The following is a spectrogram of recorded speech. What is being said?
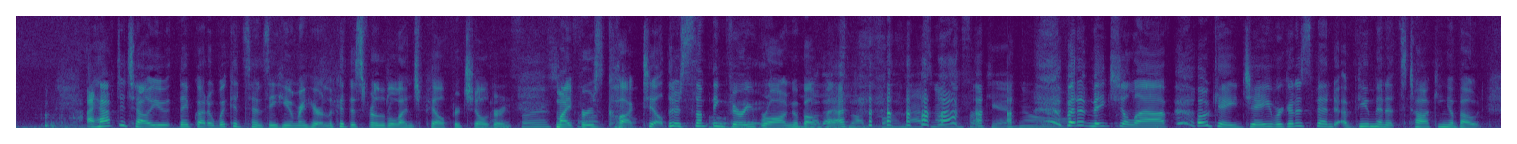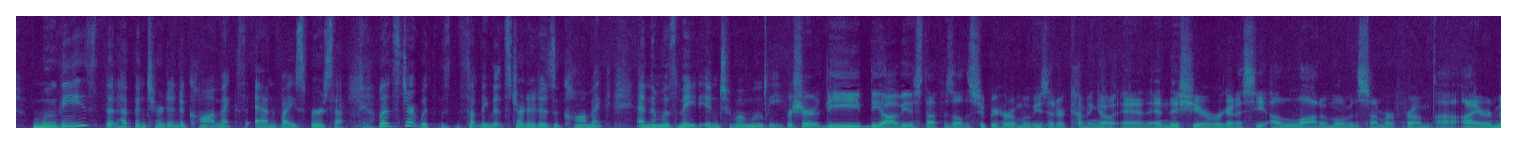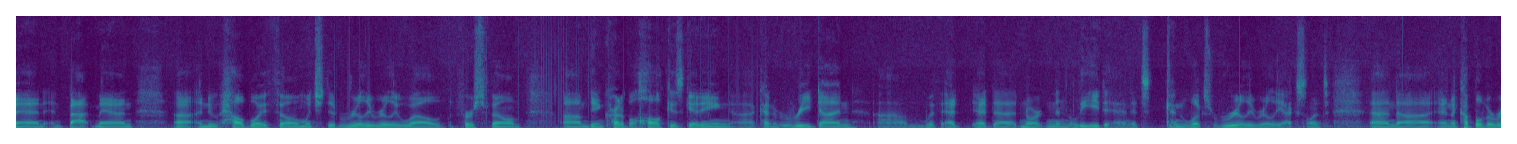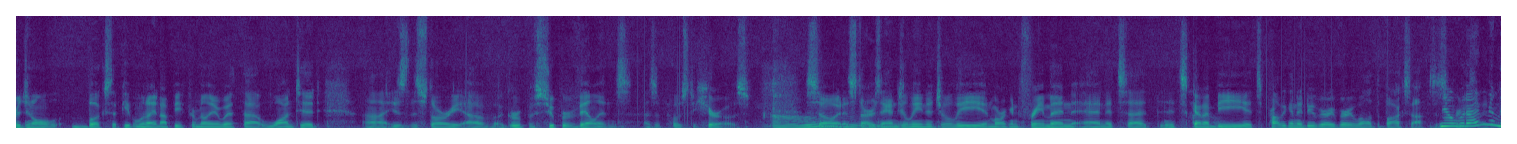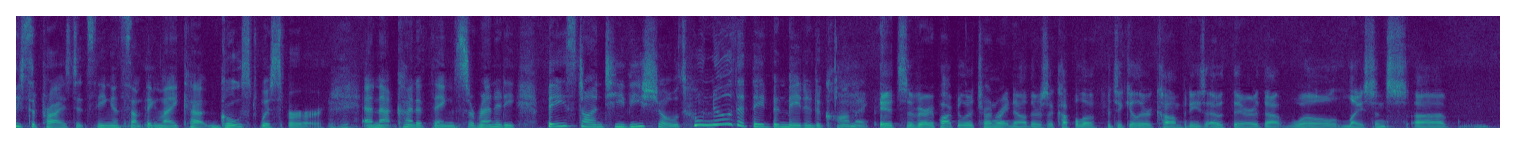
I have to tell you, they've got a wicked sense of humor here. Look at this for a little lunch pail for children. My first cocktail. There's something very Okay. wrong No, about that's that. That's not fun. That's not good for a kid, no. But it makes you laugh. Okay, Jay, we're going to spend a few minutes talking about movies that have been turned into comics and vice versa. Let's start with something that started as a comic and then was made into a movie. For sure. The the obvious stuff is all the superhero movies that are coming out, and, and this year we're going to see a lot of them over the summer from uh, Iron Man and Batman, uh, a new Hellboy film, which did really, really well, the first film. Um, the Incredible Hulk is getting uh, kind of redone um, with Ed, Ed uh, Norton in the lead, and it kind of looks really, really excellent. And, uh, and a couple of original books that people might not be familiar with. Uh, Wanted uh, is the story of a group of supervillains as opposed to heroes. So and it stars Angelina Jolie and Morgan Freeman, and it's uh, it's gonna be it's probably gonna do very very well at the box office. It's No, pretty what I'm really surprised at seeing is something like uh, Ghost Whisperer Mm-hmm. and that kind of thing, Serenity, based on TV shows. Who knew that they'd been made into comics? It's a very popular trend right now. There's a couple of particular companies out there that will license uh,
